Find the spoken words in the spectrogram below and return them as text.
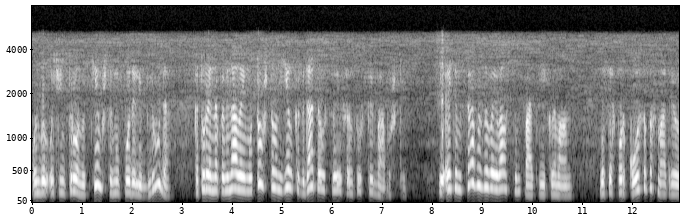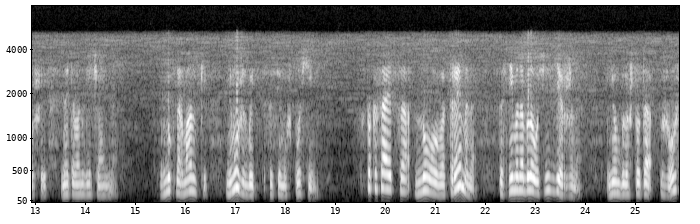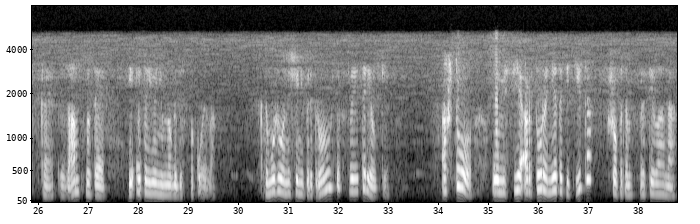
Он был очень тронут тем, что ему подали блюдо, которое напоминало ему то, что он ел когда-то у своей французской бабушки. И этим сразу завоевал симпатии Клеманс, до сих пор косо посматривавший на этого англичанина. Внук норманки не может быть совсем уж плохим. Что касается нового Тремена, то с ним она была очень сдержана. В нем было что-то жесткое, замкнутое, и это ее немного беспокоило. К тому же он еще не притронулся к своей тарелке. «А что, у месье Артура нет аппетита?» — шепотом спросила она.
